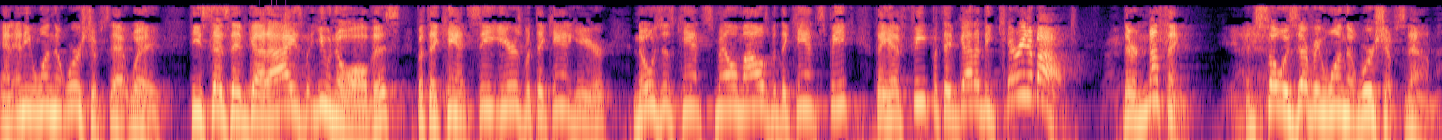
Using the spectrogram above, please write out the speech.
and anyone that worships that way. He says they've got eyes, but you know all this, but they can't see, ears, but they can't hear, noses can't smell, mouths, but they can't speak. They have feet, but they've got to be carried about. They're nothing. And so is everyone that worships them.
